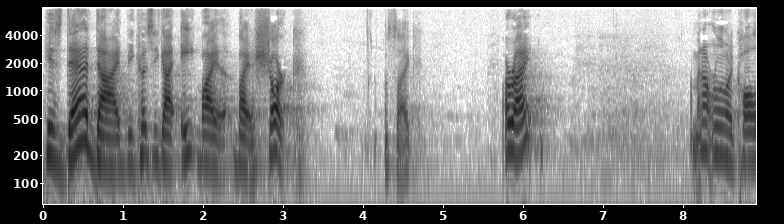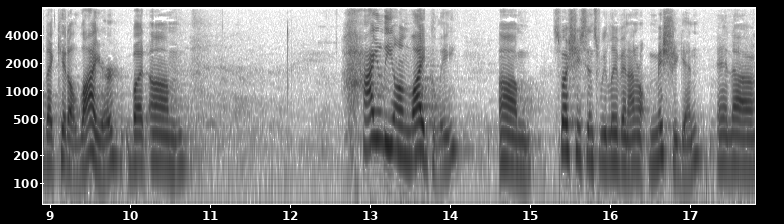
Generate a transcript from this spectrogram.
his dad died because he got ate by a, by a shark. It's like, all right. I mean, I don't really want to call that kid a liar, but um, highly unlikely, um, especially since we live in, I don't know, Michigan. And, uh,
